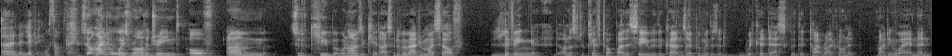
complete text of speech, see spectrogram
earn a living or something. So I'd always rather dreamed of um, sort of Cuba when I was a kid. I sort of imagined myself living on a sort of cliff top by the sea with the curtains open with a sort of wicker desk with a typewriter on it, writing away, and then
